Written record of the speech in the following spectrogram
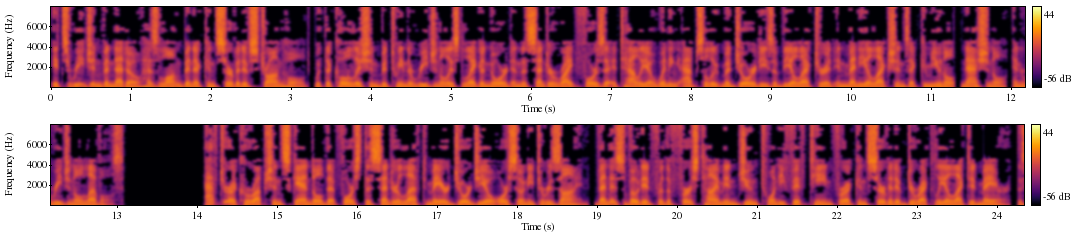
Its region Veneto has long been a conservative stronghold, with the coalition between the regionalist Lega Nord and the centre-right Forza Italia winning absolute majorities of the electorate in many elections at communal, national, and regional levels. After a corruption scandal that forced the center-left mayor Giorgio Orsoni to resign, Venice voted for the first time in June 2015 for a conservative directly elected mayor. The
